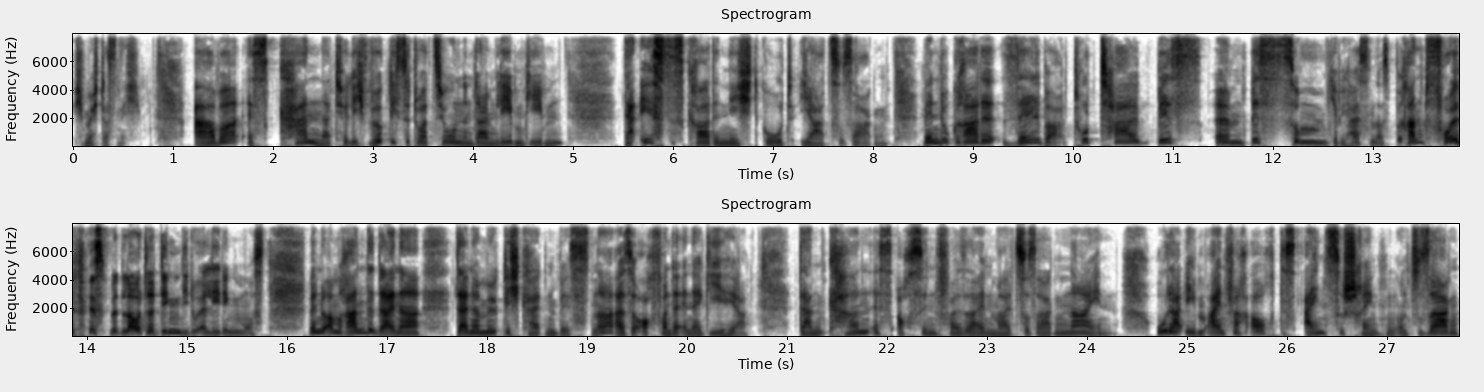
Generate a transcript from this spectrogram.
ich möchte das nicht. Aber es kann natürlich wirklich Situationen in deinem Leben geben, da ist es gerade nicht gut, Ja zu sagen. Wenn du gerade selber total bis, ähm, bis zum, ja, wie heißt denn das, randvoll bist mit lauter Dingen, die du erledigen musst. Wenn du am Rande deiner, deiner Möglichkeiten bist, ne, also auch von der Energie her, dann kann es auch sinnvoll sein, mal zu sagen Nein. Oder eben einfach auch das einzuschränken und zu sagen,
